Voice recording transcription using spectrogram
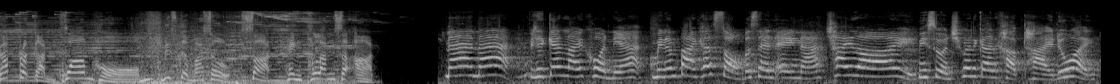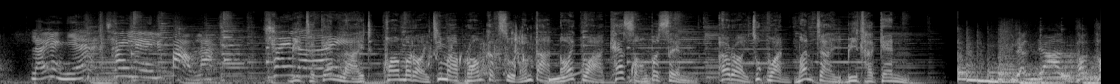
รับประกันความหอม Mr. Muscle ศาสตร์แห่งพลังสะอาด แม่แม่พิทแกนไลท์ขวดเนี้ย มีน้ำตาลแค่ 2%เองนะ ใช่เลย มีส่วนช่วยในการขับถ่ายด้วย แล้วอย่างเนี้ยใช่เลยหรือเปล่าล่ะ ใช่เลย บิทเกนไลท์ความอร่อยที่มาพร้อมกับสูตรน้ำตาลน้อยกว่าแค่ 2%อร่อยทุกวันมั่นใจบิทเกน ย่างย่างทอดท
